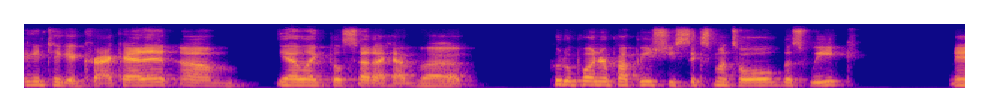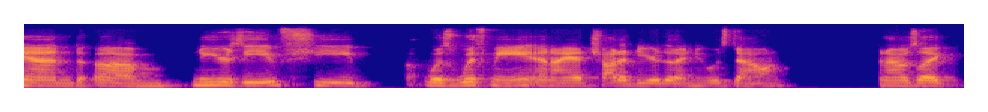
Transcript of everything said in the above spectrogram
I can take a crack at it. Um, yeah, like Bill said, I have a poodle pointer puppy. She's six months old this week. And um, New Year's Eve, she was with me and I had shot a deer that I knew was down. And I was like,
